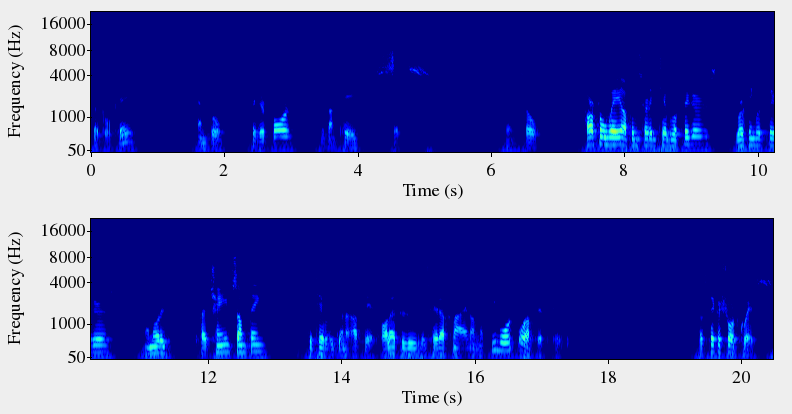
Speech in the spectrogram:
Click OK, and boom, figure 4 is on page 6. Okay, so powerful way of inserting table of figures, working with figures, and notice if I change something, the table is going to update. All I have to do is just hit F9 on the keyboard or update the table. Let's take a short quiz.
